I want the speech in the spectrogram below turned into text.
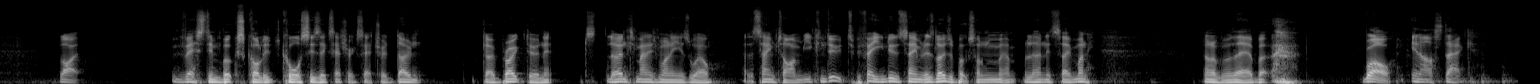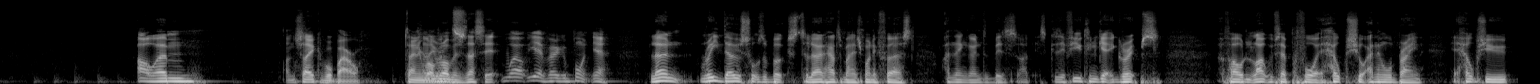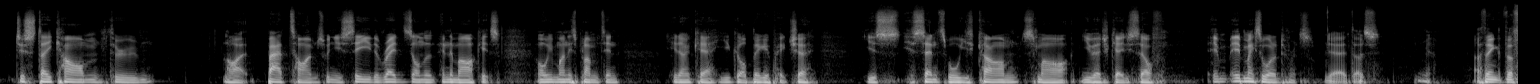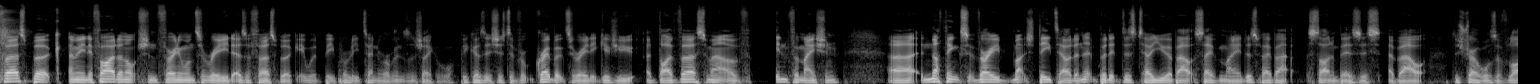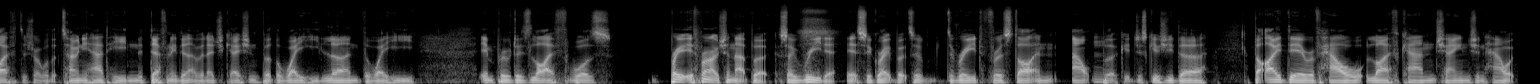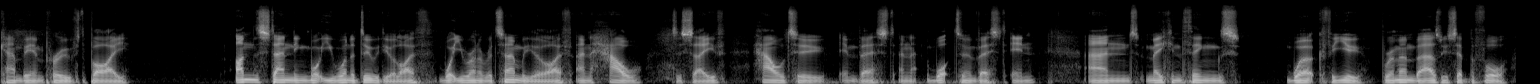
like invest in books, college courses, etc., etc., don't go broke doing it. Just learn to manage money as well. At the same time, you can do. To be fair, you can do the same. There's loads of books on learning to save money. None of them are there, but Well, in our stack. Oh, um, Unshakable Barrel. Tony, Tony Robbins. Robbins. That's it. Well, yeah, very good point. Yeah, learn, read those sorts of books to learn how to manage money first, and then go into the business ideas. Because if you can get a grips of holding, like we've said before, it helps your animal brain. It helps you just stay calm through like bad times when you see the reds on the in the markets, all your money's plummeting. You don't care. You've got a bigger picture. You're, you're sensible. You're calm, smart. You educate yourself. It, it makes a lot of difference. Yeah, it does. Yeah. I think the first book, I mean, if I had an option for anyone to read as a first book, it would be probably Tony Robbins' Unshakable because it's just a great book to read. It gives you a diverse amount of information. Uh, nothing's very much detailed in it, but it does tell you about saving money. It does tell you about starting a business, about the struggles of life, the struggle that Tony had. He definitely didn't have an education, but the way he learned, the way he improved his life was pretty, it's pretty much in that book. So read it. It's a great book to, to read for a starting out Mm. book. It just gives you the the idea of how life can change and how it can be improved by understanding what you want to do with your life, what you want to return with your life, and how to save, how to invest, and what to invest in, and making things work for you. Remember, as we said before,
